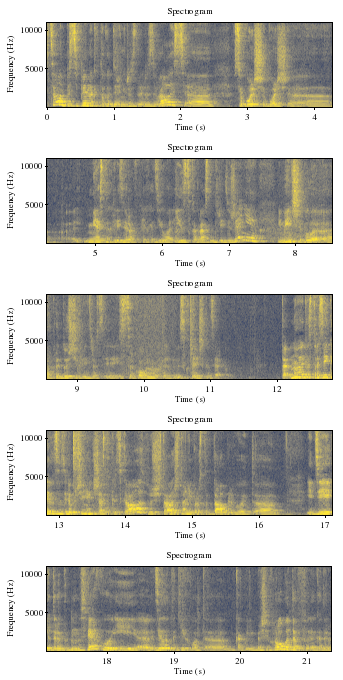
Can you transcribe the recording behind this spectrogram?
в целом, постепенно, как только движение развивалось, э, все больше и больше э, местных лидеров приходило из как раз внутри движения, и меньше было э, предыдущих лидеров из церковного, из католической церкви. Но эта стратегия, на самом деле, обучения часто критиковалась, потому что считалось, что они просто вдалбливают идеи, которые придуманы сверху, и делают таких вот как бы небольших роботов, которые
